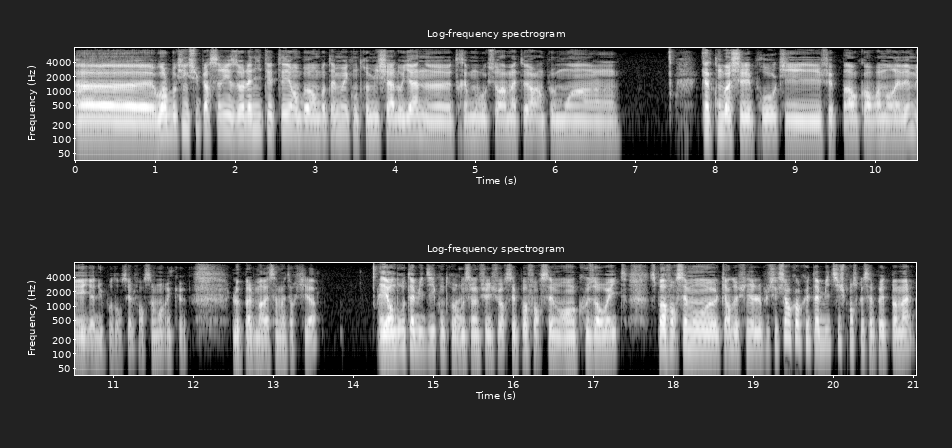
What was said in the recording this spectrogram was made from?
Euh, World Boxing Super Series, Zolani TT en, en bantamweight contre Micha Aloyan, très bon boxeur amateur, un peu moins... 4 combats chez les pros qui fait pas encore vraiment rêver, mais il y a du potentiel forcément avec le palmarès amateur qu'il a. Et Andrew Tabiti contre Ouais. Ruslan Pfeiffer, c'est pas forcément en cruiserweight, c'est pas forcément euh, le quart de finale le plus sexy, encore que Tabiti, je pense que ça peut être pas mal.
